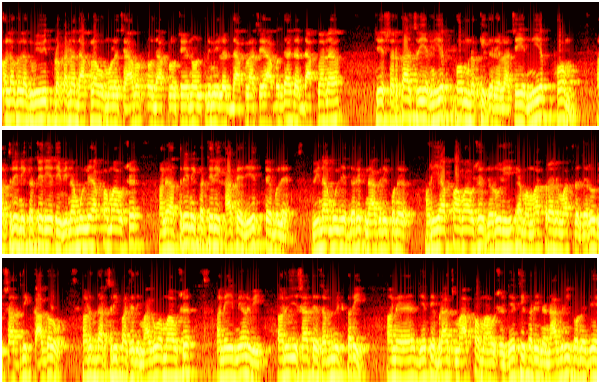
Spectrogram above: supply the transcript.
અલગ અલગ વિવિધ પ્રકારના દાખલાઓ મળે છે. આવકનો દાખલો છે નોન ક્રિમિનલ દાખલા છે. આ બધા દાખલાના જે સરકારશ્રીએ નિયત ફોર્મ નક્કી કરેલા છે. એ નિયત ફોર્મ અત્રેની કચેરીએથી વિનામૂલ્યે આપવામાં આવશે અને અત્રેની કચેરી ખાતે જ એ જ ટેબલે વિનામૂલ્યે દરેક નાગરિકોને ભરી આપવામાં આવશે. જરૂરી એમાં માત્ર અને માત્ર જરૂરી સાધનિક કાગળો અરજદાર શ્રી પાસેથી માગવામાં આવશે અને એ મેળવી અરજી સાથે સબમિટ કરી અને જે તે બ્રાન્ચમાં આપવામાં આવશે, જેથી કરીને નાગરિકોને જે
